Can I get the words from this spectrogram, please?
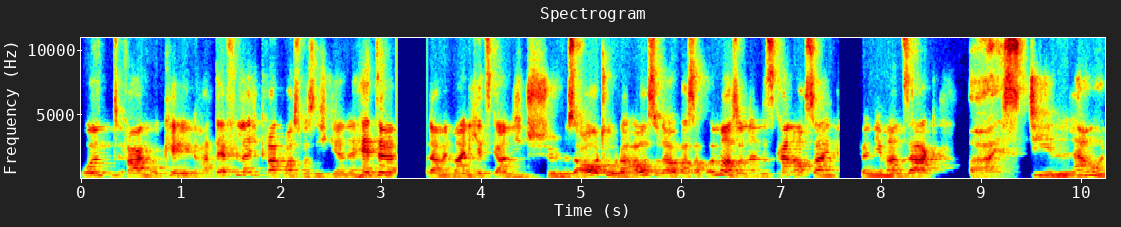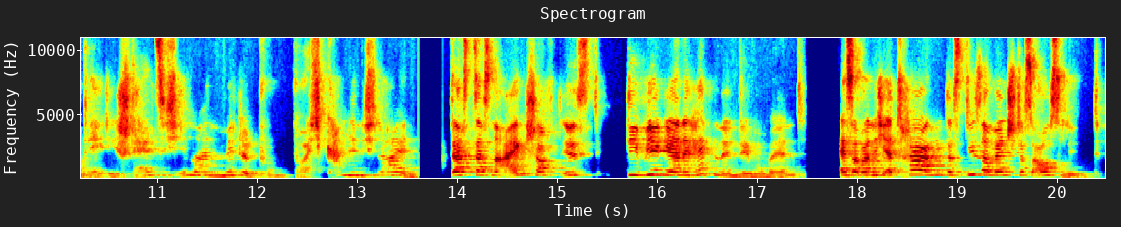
und fragen, okay, hat der vielleicht gerade was, was ich gerne hätte? Damit meine ich jetzt gar nicht ein schönes Auto oder Haus oder was auch immer, sondern das kann auch sein, wenn jemand sagt, oh, ist die laut, ey, die stellt sich immer in den Mittelpunkt, boah, ich kann die nicht leiden. Dass das eine Eigenschaft ist, die wir gerne hätten in dem Moment, es aber nicht ertragen, dass dieser Mensch das auslebt.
